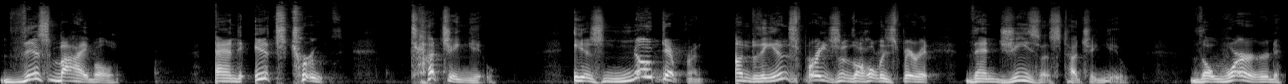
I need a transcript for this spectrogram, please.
this Bible and its truth touching you is no different under the inspiration of the Holy Spirit than Jesus touching you. The Word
